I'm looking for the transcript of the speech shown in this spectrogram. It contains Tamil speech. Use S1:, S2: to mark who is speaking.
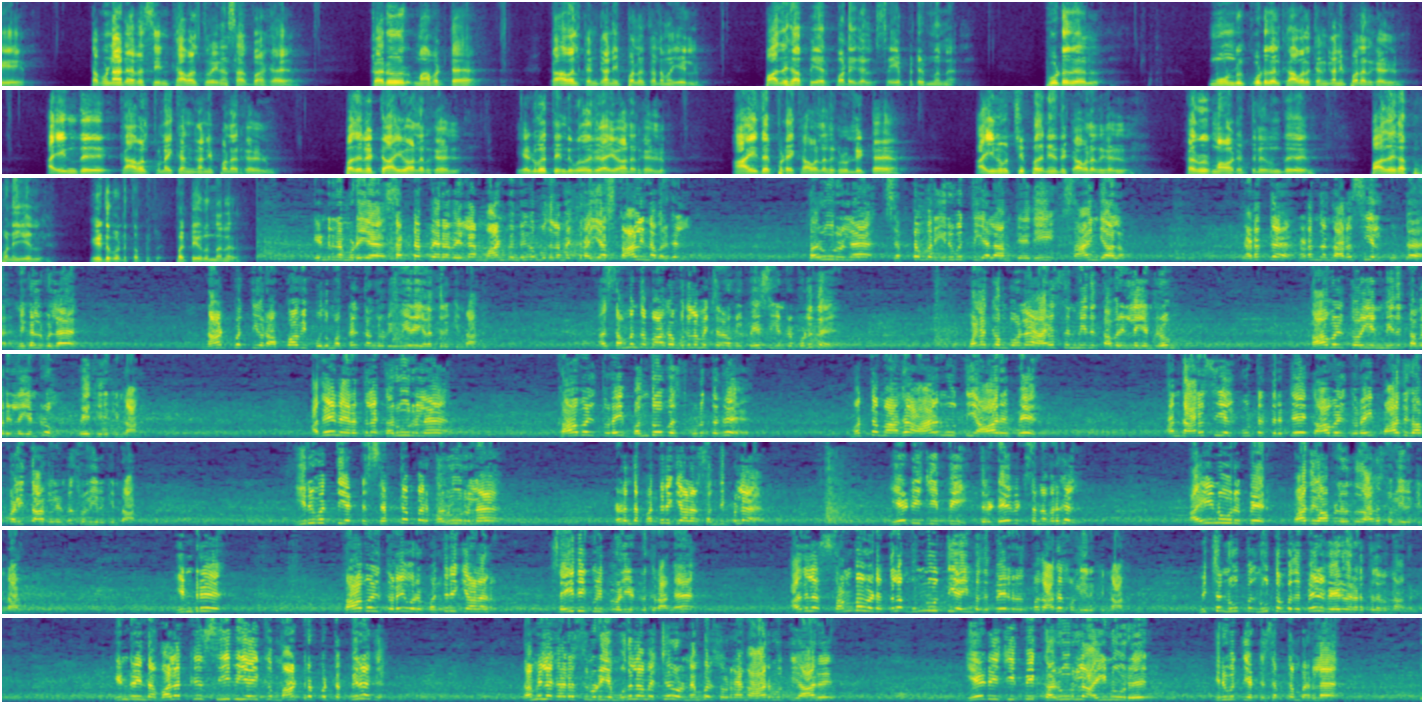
S1: இன்றைக்கு தமிழ்நாடு அரசின் காவல்துறையினர் சார்பாக கரூர் மாவட்ட காவல் கண்காணிப்பாளர் தலைமையில் பாதுகாப்பு ஏற்பாடுகள் செய்யப்பட்டிருந்தன. கூடுதல் மூன்று கூடுதல் காவல் கண்காணிப்பாளர்கள் ஐந்து காவல் துணை கண்காணிப்பாளர்கள் பதினெட்டு ஆய்வாளர்கள் எழுபத்தைந்து உதவி ஆய்வாளர்கள் ஆயுதப்படை காவலர்கள் உள்ளிட்ட ஐநூற்றி பதினைந்து காவலர்கள் கரூர் மாவட்டத்திலிருந்து பாதுகாப்பு பணியில் ஈடுபடுத்தப்பட்டு இருந்தனர்
S2: இன்று நம்முடைய சட்டப்பேரவையில் மாண்புமிகு முதலமைச்சர் ஐயா ஸ்டாலின் அவர்கள் கரூரில் செப்டம்பர் இருபத்தி ஏழாம் தேதி சாயங்காலம் நடத்த நடந்த அந்த அரசியல் கூட்ட நிகழ்வில் நாற்பத்தி ஒரு அப்பாவி பொதுமக்கள் தங்களுடைய உயிரை இழந்திருக்கின்றார்கள். அது சம்பந்தமாக முதலமைச்சர் அவர்கள் பேசுகின்ற பொழுது வழக்கம் போல அரசின் மீது தவறில்லை என்றும் காவல்துறையின் மீது தவறில்லை என்றும் பேசியிருக்கின்றார்கள். அதே நேரத்தில் கரூரில் காவல்துறை பந்தோபஸ்த் கொடுத்தது. மொத்தமாக 606 ஆறு பேர் அந்த அரசியல் கூட்டத்திற்கு காவல்துறை பாதுகாப்பு அளித்தார்கள் என்று சொல்லியிருக்கின்றார். இருபத்தி எட்டு செப்டம்பர் கரூரில் நடந்த பத்திரிகையாளர் சந்திப்பில் ஏடிஜிபி திரு டேவிட்சன் அவர்கள் ஐநூறு பேர் பாதுகாப்பில் இருந்ததாக சொல்லியிருக்கின்றார். இன்று காவல்துறை ஒரு பத்திரிகையாளர் செய்தி குறிப்பு வெளியிட்டிருக்கிறாங்க. அதுல சம்பவ இடத்துல முன்னூத்தி ஐம்பது பேர் இருப்பதாக சொல்லியிருக்கின்றார். மிச்சம் நூத்தம்பது பேர் வேறு வேறு இடத்துல இருந்தாங்க. இன்று இந்த வழக்கு சிபிஐக்கு மாற்றப்பட்ட பிறகு தமிழக அரசினுடைய முதலமைச்சர் ஒரு நம்பர் சொல்றாங்க அறுநூத்தி ஆறு. ஏடிஜிபி கரூர்ல ஐநூறு இருபத்தி எட்டு செப்டம்பர்ல.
